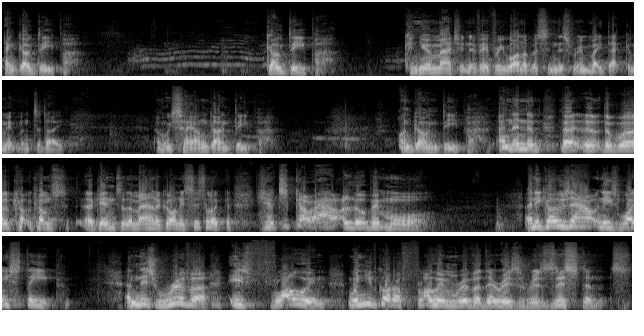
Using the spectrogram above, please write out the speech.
and go deeper. Go deeper. Can you imagine if every one of us in this room made that commitment today? And we say, I'm going deeper. I'm going deeper. And then the, the, the, word comes again to the man of God. And he says, Look, yeah, just go out a little bit more. And he goes out and he's waist deep. And this river is flowing. When you've got a flowing river, there is resistance.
